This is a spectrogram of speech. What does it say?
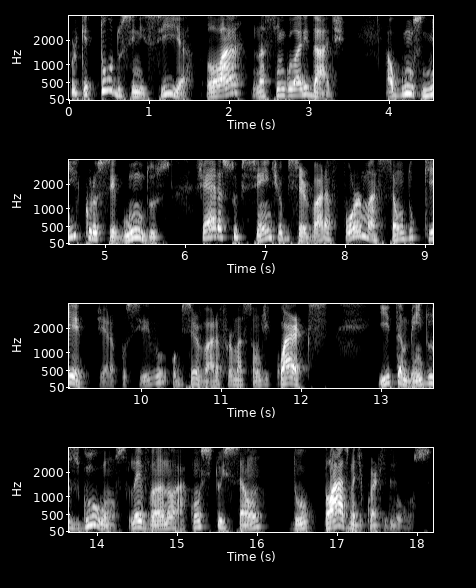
Porque tudo se inicia lá na singularidade. Alguns microsegundos já era suficiente observar a formação do que? Já era possível observar a formação de quarks e também dos gluons, levando à constituição do plasma de quark gluons.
